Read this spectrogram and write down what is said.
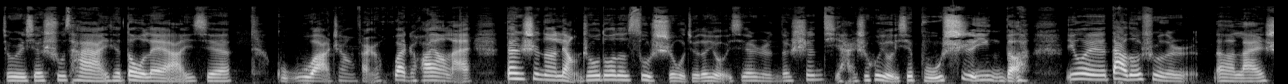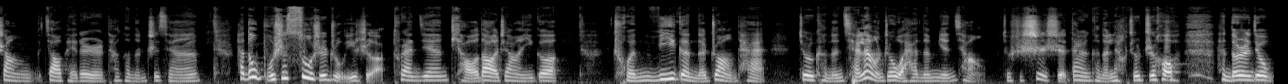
就是一些蔬菜啊、一些豆类啊、一些谷物啊，这样反正换着花样来。但是呢，两周多的素食，我觉得有一些人的身体还是会有一些不适应的，因为大多数的人呃来上教培的人，他可能之前他都不是素食主义者，突然间调到这样一个纯 vegan 的状态。就是可能前两周我还能勉强就是试试，但是可能两周之后，很多人就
